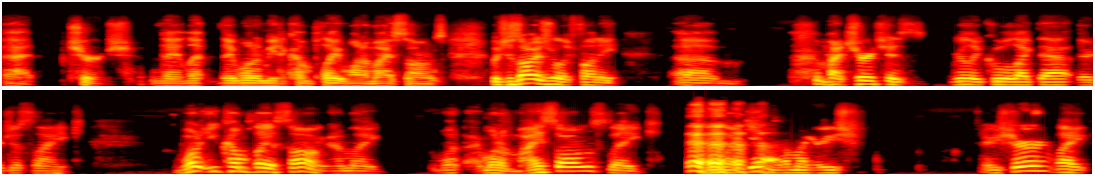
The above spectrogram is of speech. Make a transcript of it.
at church. They let they wanted me to come play one of my songs, which is always really funny. Um my church is really cool like that. They're just like, "Why don't you come play a song?" And I'm like, "What? One of my songs?" Like, like, "Yeah." And I'm like, "Are you sh- are you sure?" Like,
